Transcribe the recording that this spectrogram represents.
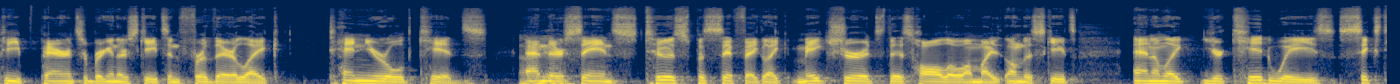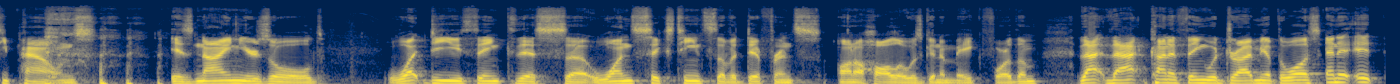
pe- parents are bringing their skates in for their like 10 year old kids oh, and they're saying to a specific like make sure it's this hollow on my on the skates. And i'm like your kid weighs 60 pounds is nine years old what do you think this uh, one sixteenth of a difference on a hollow is going to make for them? That that kind of thing would drive me up the walls, and it, it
